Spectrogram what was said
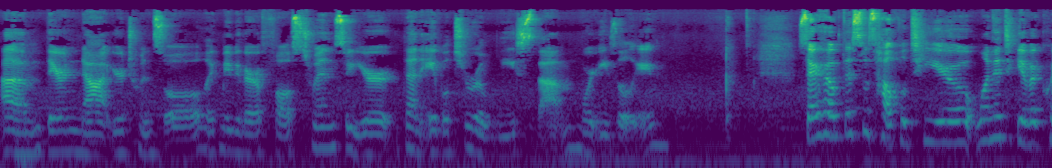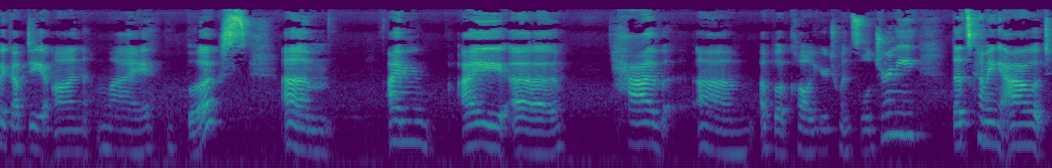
um, they're not your twin soul like maybe they're a false twin so you're then able to release them more easily so I hope this was helpful to you. Wanted to give a quick update on my books. Um, I'm I uh, have um, a book called Your Twin Soul Journey that's coming out,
